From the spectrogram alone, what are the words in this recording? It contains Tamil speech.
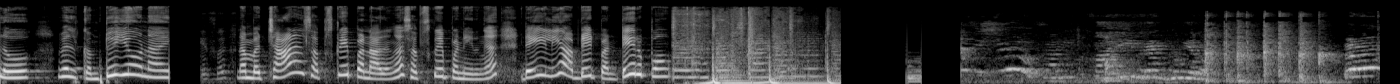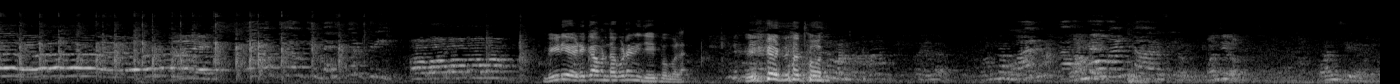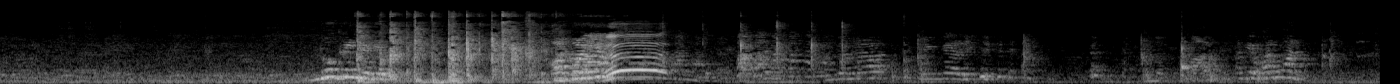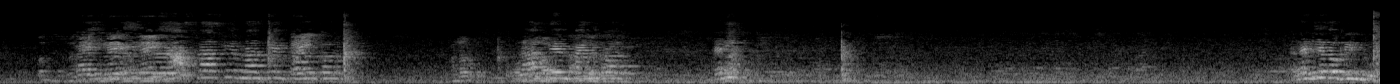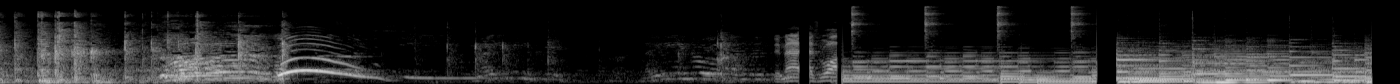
ஹலோ வெல்கம் டு யூ நை நம்ம சேனல் சப்ஸ்கிரைப் பண்ணாதங்க சப்ஸ்கிரைப் பண்ணிடுங்க டெய்லியும் அப்டேட் பண்ணிட்டே இருப்போம். வீடியோ எடுக்காம இருந்தா கூட நீ ஜெயிப்ப போல. வீடியோ எடுத்தா தோணும் Blue green ஏய்! Okay, one one. Last last game, last game, final call. Last game, final call. Ready? Red yellow green blue. guys.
